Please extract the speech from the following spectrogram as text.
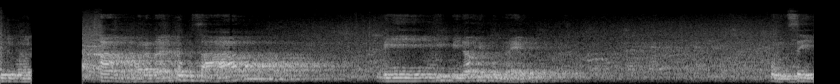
ดูไว้อ่าวันนั้นกลุ่มสามมีที่มีน้องอยู่กลุ่มไหนกลุ่มสี่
